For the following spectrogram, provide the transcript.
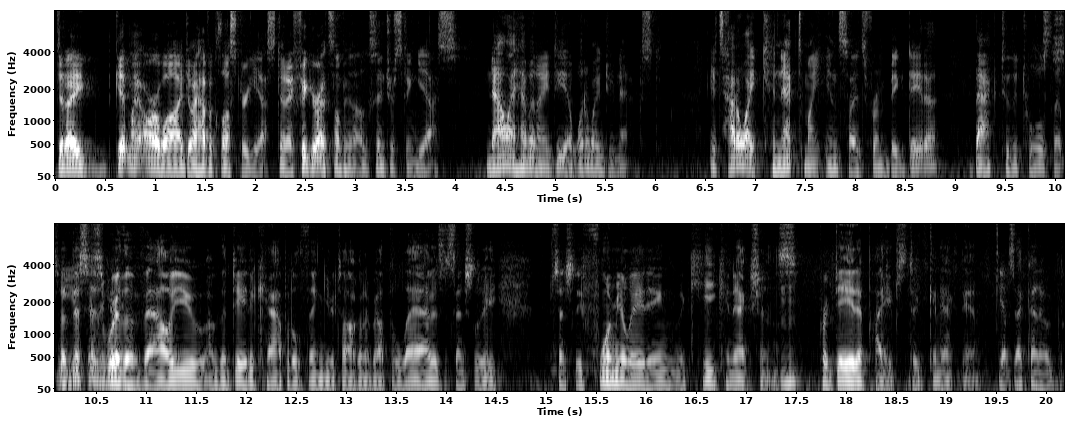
did I get my ROI? Do I have a cluster? Yes. Did I figure out something that looks interesting? Yes. Now I have an idea. What do I do next? It's how do I connect my insights from big data back to the tools that So we So this is where day. the value of the data capital thing you're talking about. The lab is essentially, essentially formulating the key connections mm-hmm. for data pipes to connect in. Yep. Is that kind of the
